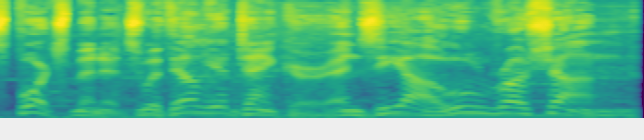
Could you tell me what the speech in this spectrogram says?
Sports Minutes with Elliot Danker and Ziaul Raushan.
